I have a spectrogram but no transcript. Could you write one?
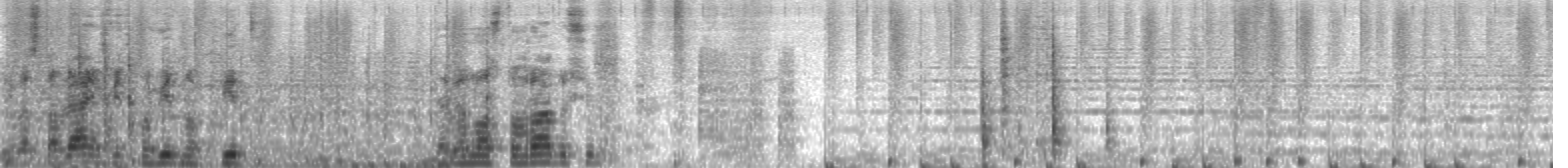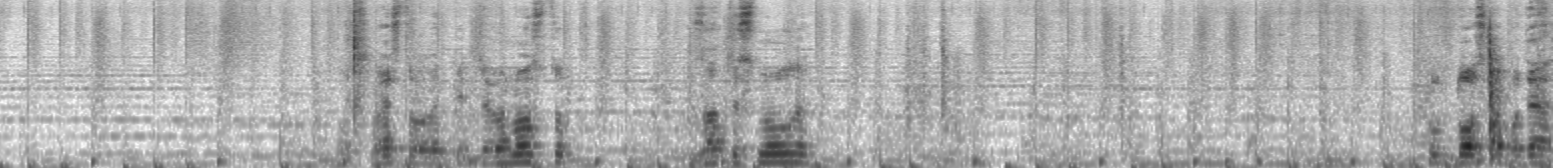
І виставляємо відповідно під 90 градусів. Виставили під 90, затиснули. Тут доска буде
